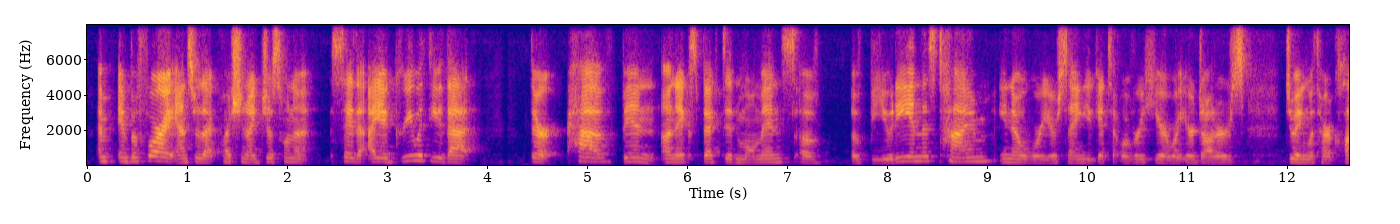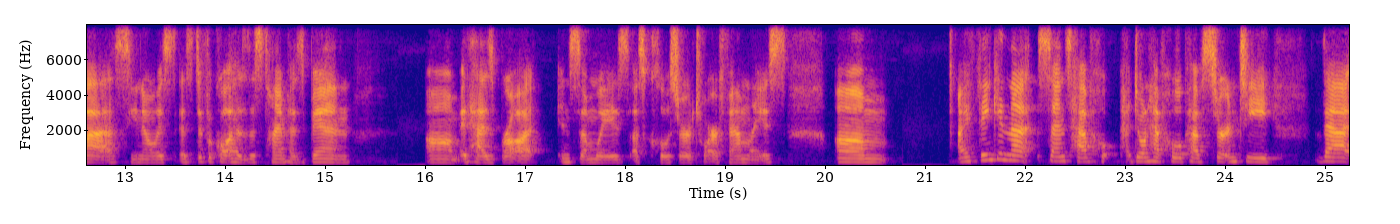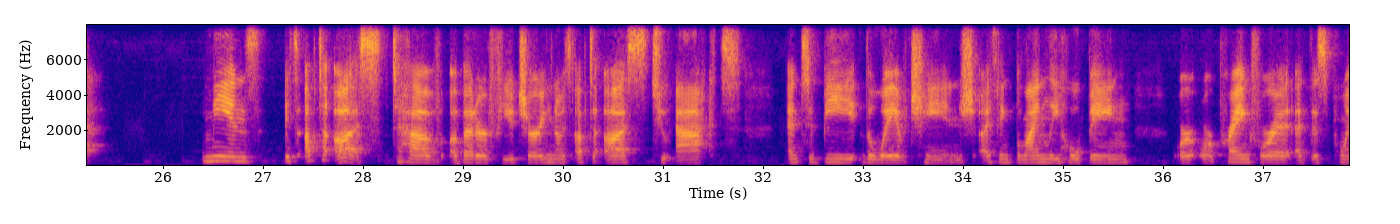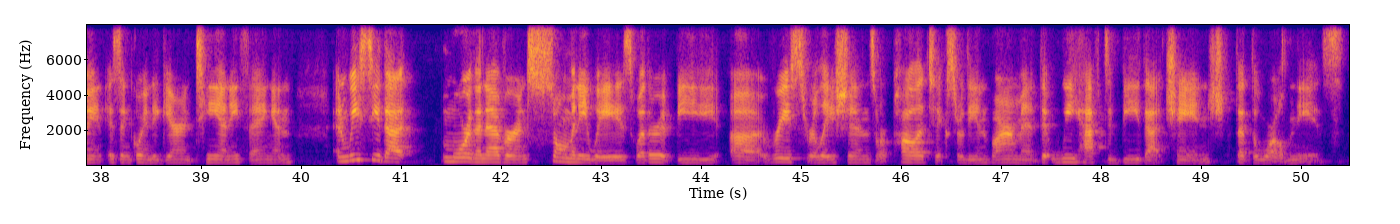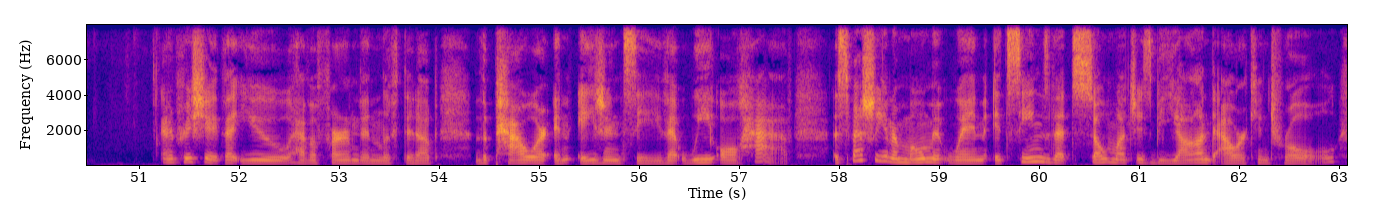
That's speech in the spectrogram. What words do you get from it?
and, and before I answer that question, I just want to say that I agree with you that there have been unexpected moments of, of beauty in this time, you know, where you're saying you get to overhear what your daughter's doing with her class. You know, as, as difficult as this time has been, um, it has brought, in some ways, us closer to our families. Um, I think, in that sense, have don't have hope, have certainty that means it's up to us to have a better future. You know, it's up to us to act and to be the way of change. I think blindly hoping or, or praying for it at this point isn't going to guarantee anything. And and we see that more than ever in so many ways, whether it be uh, race relations or politics or the environment, that we have to be that change that the world needs. I appreciate that you have affirmed and lifted up the power and agency that we all have, especially in a moment when it seems that so much is beyond our control,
